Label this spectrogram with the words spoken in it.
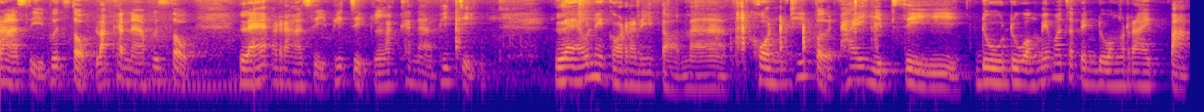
ราศีพฤษภลัคนาพฤษภและราศีพิจิก ลัคนาพิจิก แล้วในกรณีต่อมา คนที่เปิดไพ่ยิปซีดูดวงไม่ว่าจะเป็นดวงรายปัก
